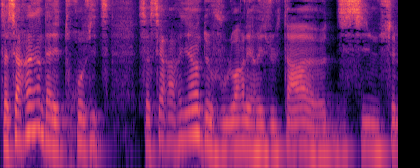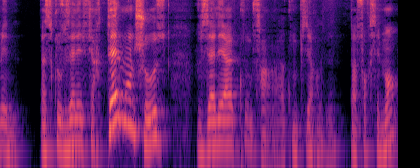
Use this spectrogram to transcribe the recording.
Ça sert à rien d'aller trop vite. Ça sert à rien de vouloir les résultats euh, d'ici une semaine. Parce que vous allez faire tellement de choses, vous allez accomplir, pas forcément,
